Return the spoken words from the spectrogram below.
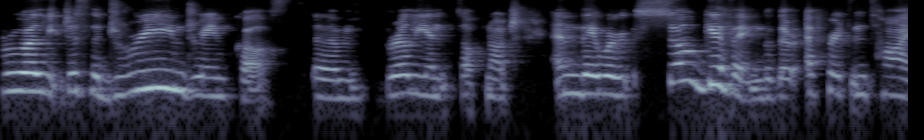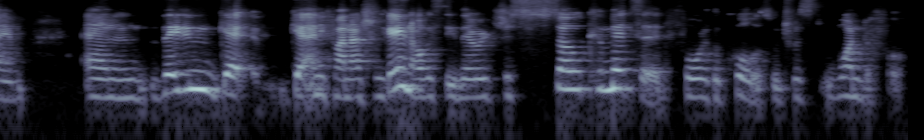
brilliant just the dream dream cast um, brilliant, top notch, and they were so giving with their effort and time, and they didn't get get any financial gain. Obviously, they were just so committed for the cause, which was wonderful.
